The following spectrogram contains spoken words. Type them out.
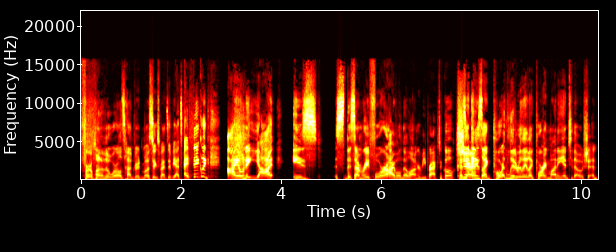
for one of the world's 100 most expensive yachts. I think like I own a yacht is the summary for I will no longer be practical because Sure. it is like pour, literally like pouring money into the ocean.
